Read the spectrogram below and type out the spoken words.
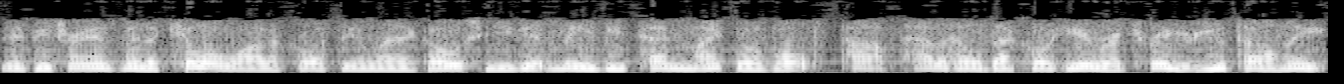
And if you transmit a kilowatt across the Atlantic Ocean, you get maybe 10 microvolts tops. How the hell did that coherer trigger? You tell me.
